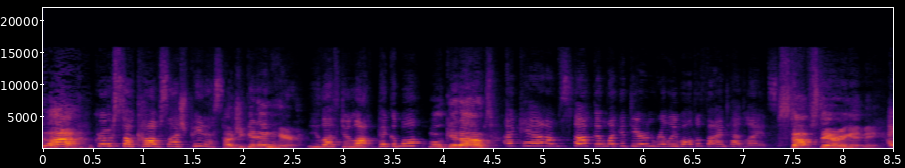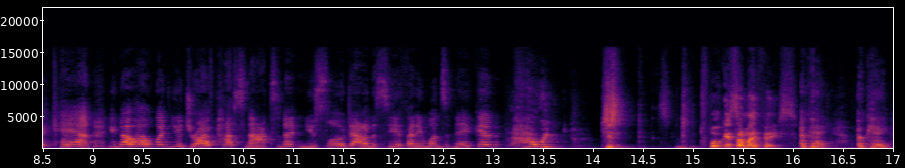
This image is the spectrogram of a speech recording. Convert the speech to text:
Ah! Gross.com slash penis. How'd you get in here? You left your lock pickable? Well, get out! I can't. I'm stuck. I'm like a deer in really well-defined headlights. Stop staring at me! I can't. You know how when you drive past an accident and you slow down to see if anyone's naked? How are you? Just focus on my face. Okay, okay.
